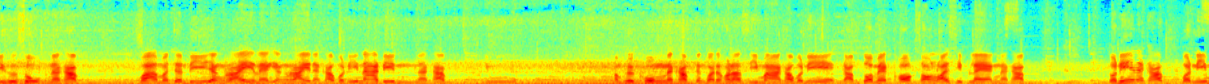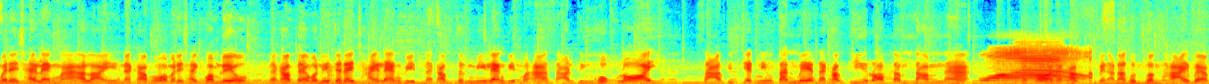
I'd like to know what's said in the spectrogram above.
i s u z u นะครับว่ามันจะดีอย่างไรแรงอย่างไรนะครับ วันนี้หน้าดินนะครับอยู่อำเภอคงนะครับจังหวัดนครราชสีมาครับวันนี้กับตัว Max Talk 210 แรงนะครับ ตัวนี้นะครับวันนี้ไม่ได้ใช้แรงม้าอะไรนะครับ เพราะว่าไม่ได้ใช้ความเร็วนะครับ แต่วันนี้จะได้ใช้แรงบิดนะครับ ซึ่งมีแรงบิดมหาศาลถึง637 นิวตันเมตรนะครับที่รอบต่ำๆนะฮะ แล้วก็นะครับเป็นอัตราทุนส่วนท้ายแบบ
